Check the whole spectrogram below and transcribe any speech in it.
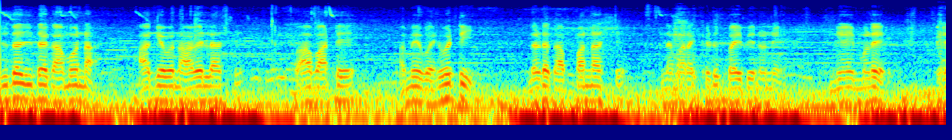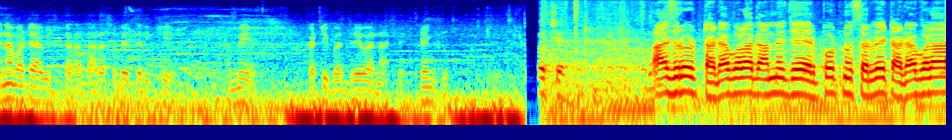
જુદા જુદા ગામોના આગેવાનો આવેલા છે. તો આ માટે અમે વહીવટી લડત આપવાના છે અને અમારા ખેડૂત ભાઈ બહેનોને ન્યાય મળે એના માટે આ વિસ્તારના ધારાસભ્ય તરીકે અમે કટિબદ્ધ રહેવાના છે. થેન્ક યુ છે આજરોજ ટાઢાગોળા ગામે જે એરપોર્ટનો સર્વે ટાઢાગોળા,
